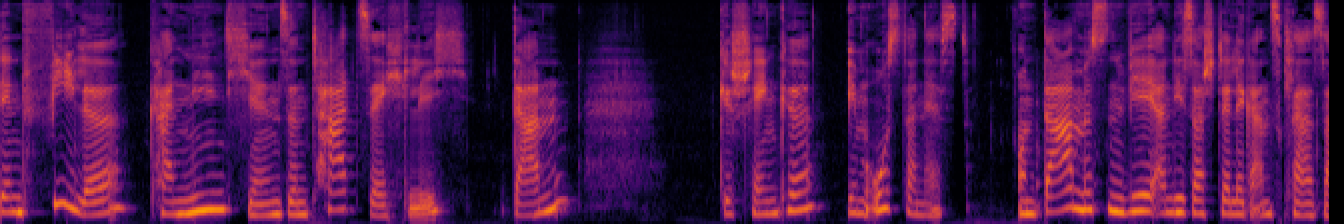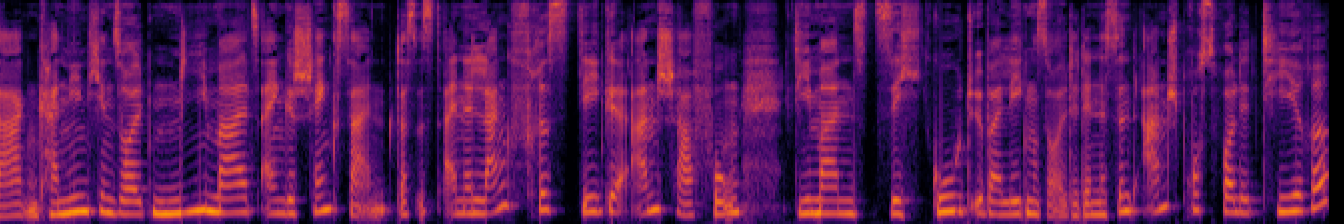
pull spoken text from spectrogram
denn viele Kaninchen sind tatsächlich dann Geschenke im Osternest. Und da müssen wir an dieser Stelle ganz klar sagen, Kaninchen sollten niemals ein Geschenk sein. Das ist eine langfristige Anschaffung, die man sich gut überlegen sollte. Denn es sind anspruchsvolle Tiere,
